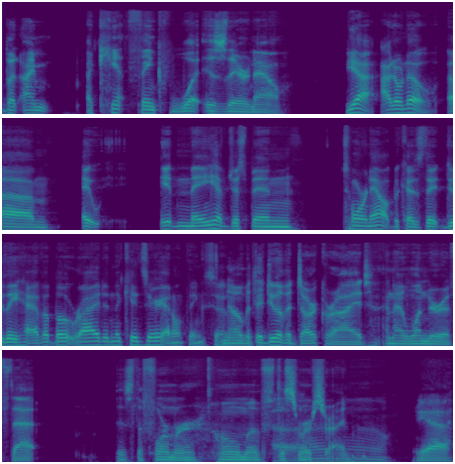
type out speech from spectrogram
but I'm I can't think what is there now. Yeah, I don't know. Um, it it may have just been torn out because they do they have a boat ride in the kids area? I don't think so. No, but they do have a dark ride, and I wonder if that is the former home of the Smurfs ride. Oh, yeah,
